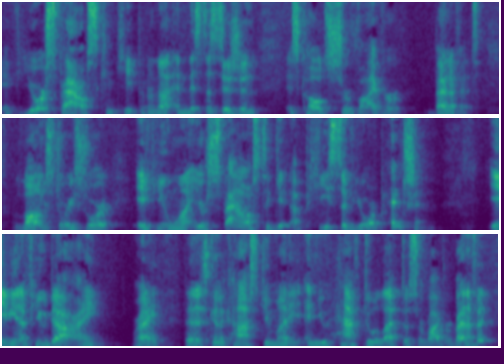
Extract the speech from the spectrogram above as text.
if your spouse can keep it or not. And this decision is called survivor benefits. Long story short, if you want your spouse to get a piece of your pension, even if you die, right, then it's going to cost you money. And you have to elect a survivor benefit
